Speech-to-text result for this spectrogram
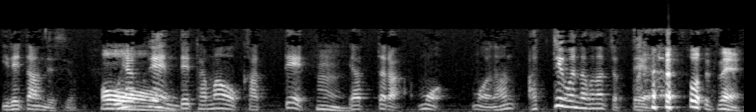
入れたんですよ。おー500円で玉を買って、うん。やったら、もう、もうなんあっという間になくなっちゃって、そうですね。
